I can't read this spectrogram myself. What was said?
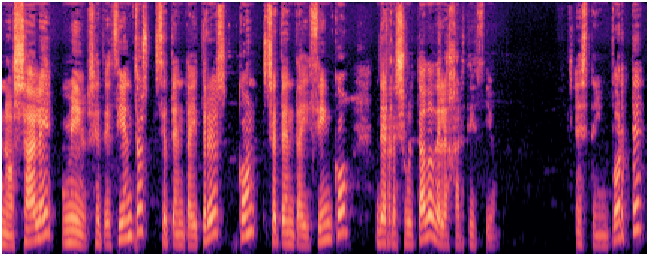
nos sale 1.773,75 de resultado del ejercicio. Este importe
